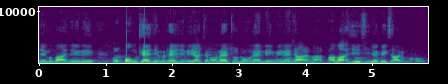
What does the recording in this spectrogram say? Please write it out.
ခြင်းမပါခြင်းတွေဟိုပုံထည့်ခြင်းမထည့်ခြင်းတွေကကျွန်တော်နဲ့ထုံထုံနဲ့နေမင်းနဲ့ကြားထဲမှာဘာမှအရေးကြီးတဲ့ကိစ္စတွေမဟုတ်ဘူး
